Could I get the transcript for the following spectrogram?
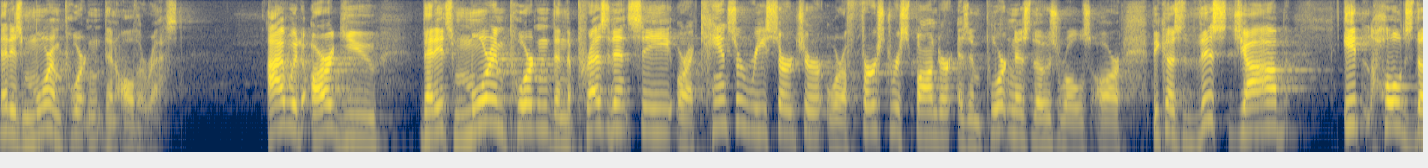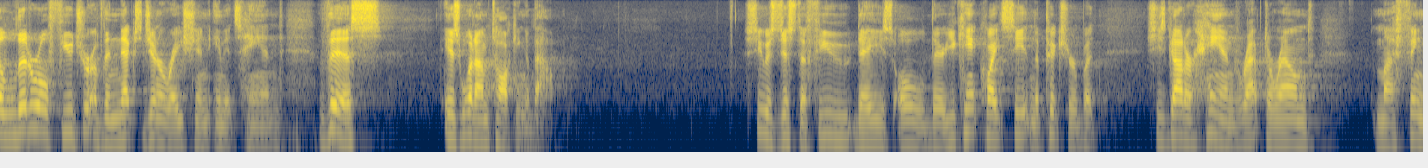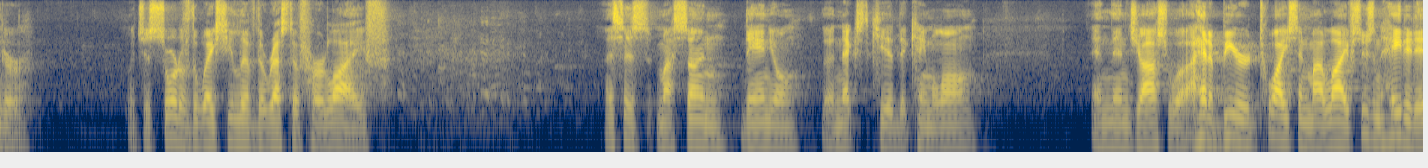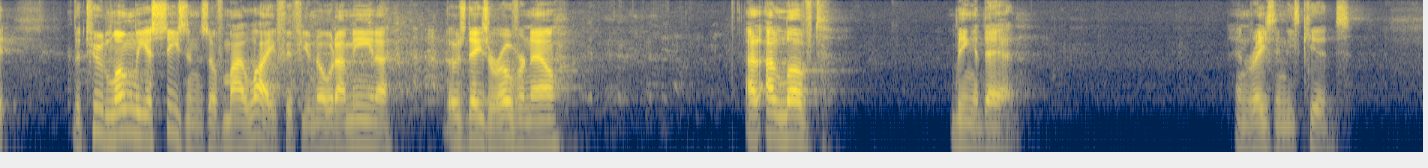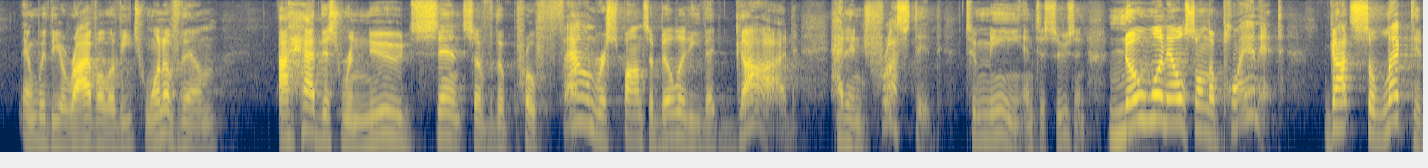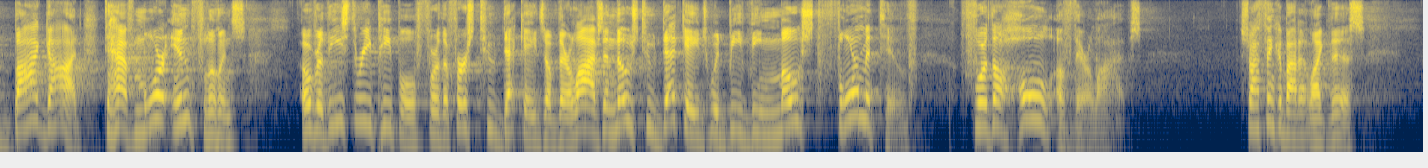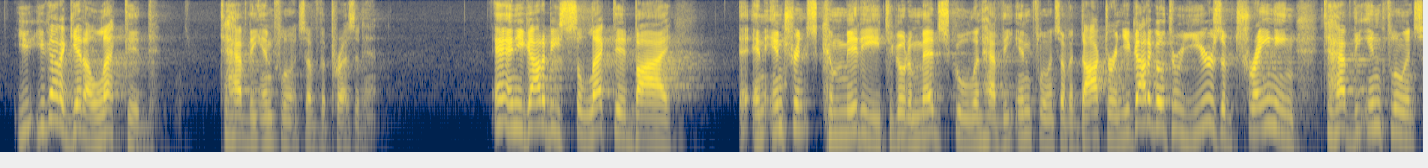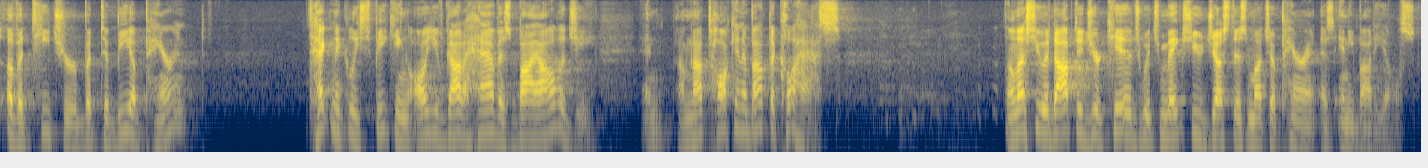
that is more important than all the rest. I would argue that it's more important than the presidency or a cancer researcher or a first responder, as important as those roles are, because this job, it holds the literal future of the next generation in its hand. This is what I'm talking about. She was just a few days old there. You can't quite see it in the picture, but she's got her hand wrapped around my finger, which is sort of the way she lived the rest of her life. This is my son, Daniel, the next kid that came along. And then Joshua. I had a beard twice in my life. Susan hated it. The two loneliest seasons of my life, if you know what I mean. Uh, those days are over now. I, I loved being a dad and raising these kids. And with the arrival of each one of them, I had this renewed sense of the profound responsibility that God had entrusted to me and to Susan. No one else on the planet got selected by God to have more influence over these three people for the first two decades of their lives. And those two decades would be the most formative for the whole of their lives. So I think about it like this you, you got to get elected to have the influence of the president. And you got to be selected by an entrance committee to go to med school and have the influence of a doctor. And you got to go through years of training to have the influence of a teacher. But to be a parent, technically speaking, all you've got to have is biology. And I'm not talking about the class. Unless you adopted your kids, which makes you just as much a parent as anybody else.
